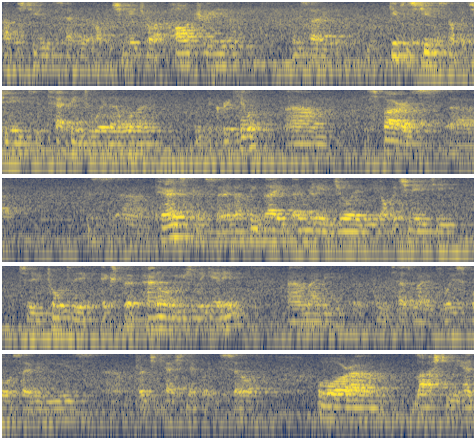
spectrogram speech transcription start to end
Other students have the opportunity to write poetry even. And so it gives the students an opportunity to tap into where they want to with the curriculum. Um, as far as, uh, as uh, parents are concerned, I think they, they really enjoy the opportunity to talk to the expert panel we usually get in, uh, maybe from the Tasmanian Police Force over the years, um, Education Network yourself, or um, last year we had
